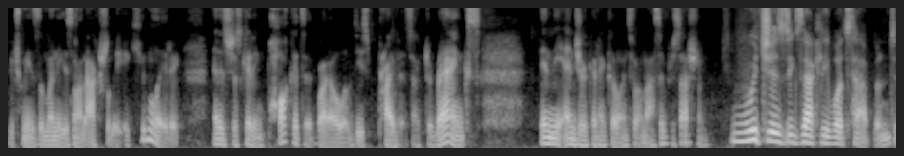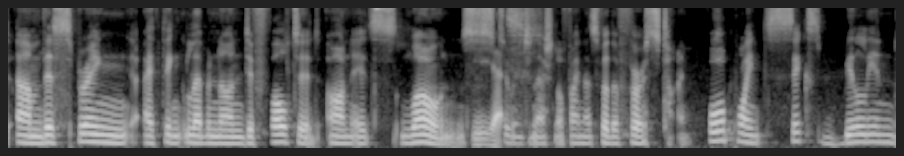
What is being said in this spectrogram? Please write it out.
which means the money is not actually accumulating, and it's just getting pocketed by all of these private sector banks, in the end, you're going to go into a massive recession. Which is exactly what's happened. Um, this spring, I think Lebanon defaulted on its loans yes. to international finance for the first time. $4.6 billion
